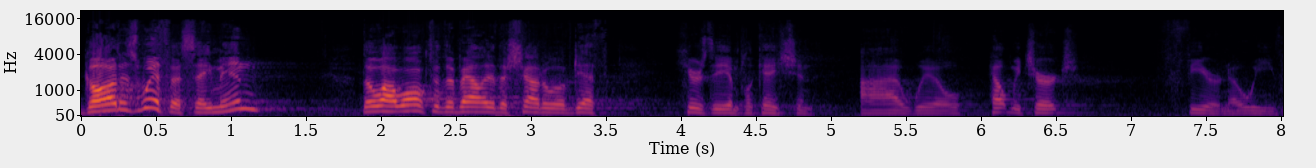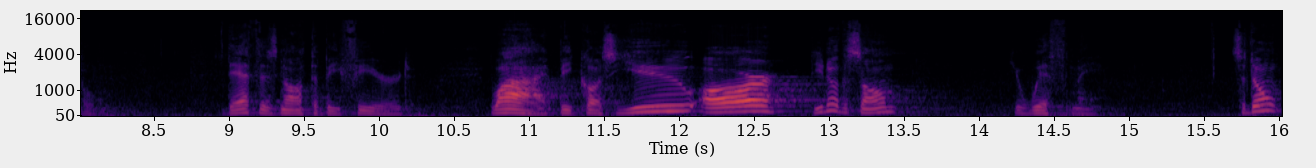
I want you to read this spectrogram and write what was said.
God is with us. Amen? Though I walk through the valley of the shadow of death, here's the implication I will, help me, church, fear no evil. Death is not to be feared. Why? Because you are, do you know the psalm? You're with me. So don't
